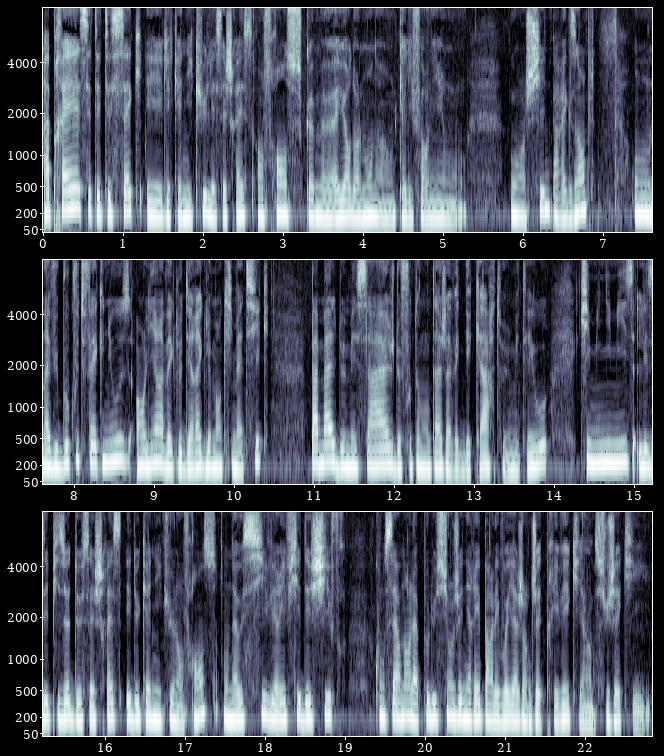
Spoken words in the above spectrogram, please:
Après cet été sec et les canicules, les sécheresses en France comme euh, ailleurs dans le monde, hein, en Californie ou en Chine par exemple, on a vu beaucoup de fake news en lien avec le dérèglement climatique, pas mal de messages, de photomontages avec des cartes météo qui minimisent les épisodes de sécheresse et de canicule en France. On a aussi vérifié des chiffres concernant la pollution générée par les voyages en jet privé, qui est un sujet qui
